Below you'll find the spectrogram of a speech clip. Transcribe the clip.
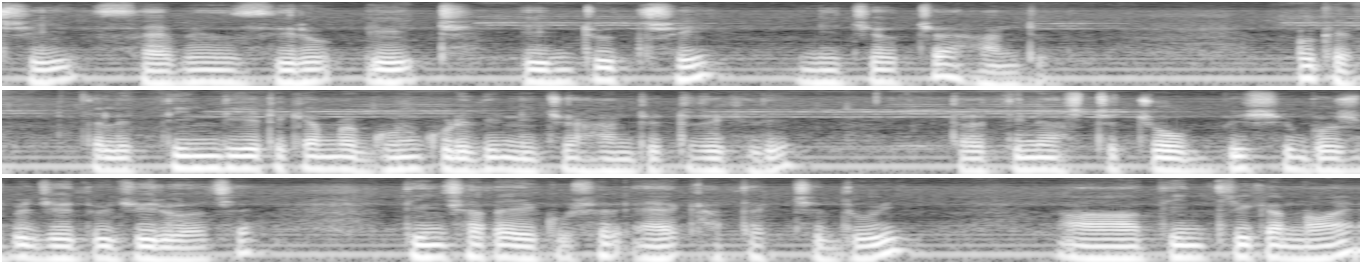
three seven zero eight into three নিচে হচ্ছে হান্ড্রেড ওকে তাহলে তিন দিয়ে এটাকে আমরা গুণ করে দিই, নিচে হান্ড্রেডটা রেখে দিই। তাহলে তিন আসছে চব্বিশে বসবে যেহেতু জিরো আছে। তিন সাতা একুশের এক, হাত থাকছে দুই তিন ত্রিকা নয়,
